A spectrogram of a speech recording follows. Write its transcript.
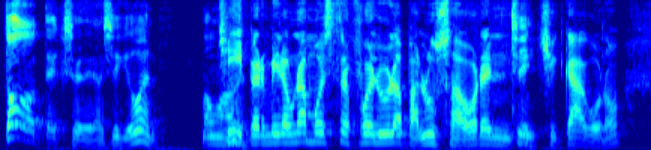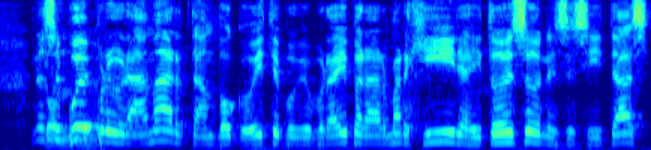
Todo te excede. Así que bueno, vamos a Sí, ver. pero mira, una muestra fue Lula Palusa ahora en, Sí. en Chicago, ¿no? No se Donde- puede programar tampoco, ¿viste? Porque por ahí para armar giras y todo eso necesitas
